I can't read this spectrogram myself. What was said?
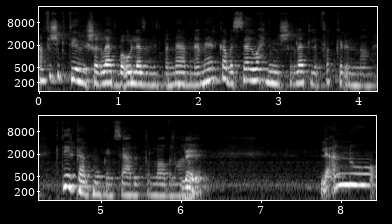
أنا فيش كتير شغلات بقول لازم نتبناها من أمريكا بس هاي واحدة من الشغلات اللي بفكر انها كتير كانت ممكن تساعد الطلاب العرب. ليه؟ لأنه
